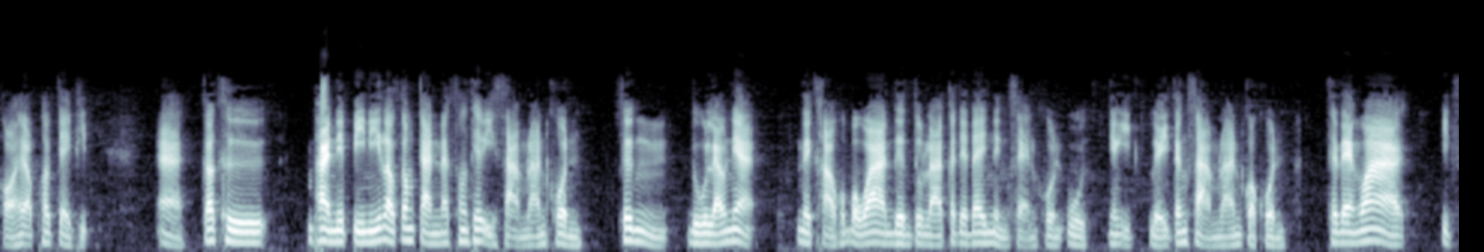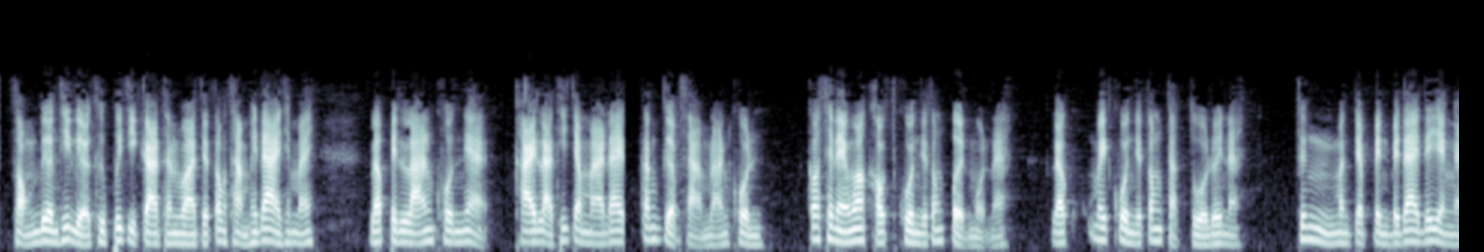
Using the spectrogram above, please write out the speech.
ขอให้ออฟเข้าใจผิดอ่าก็คือภายในปีนี้เราต้องการนักท่องเที่ยวอีกสามล้านคน ซึ่งดูแล้วเนี่ยในข่าวเขาบอกว่าเดือนตุลาก็จะได้หนึ่งแสนคนอูดยังอีกเหลืออีกตั้งสามล้านกว่าคน แสดงว่าอีกสองเดือนที่เหลือคือพฤศจิกาธันวาจะต้องทำให้ได้ใช่ไหมแล้วเป็นล้านคนเนี่ยใครล่ะที่จะมาได้ตั้งเกือบสามล้านคน ก็แสดงว่าเขาควรจะต้องเปิดหมดนะ แล้วไม่ควรจะต้องกักตัวด้วยนะ ซึ่งมันจะเป็นไปได้ได้ยังไง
